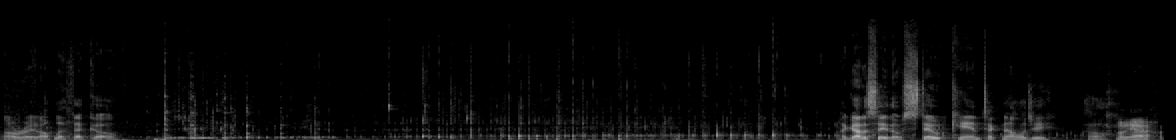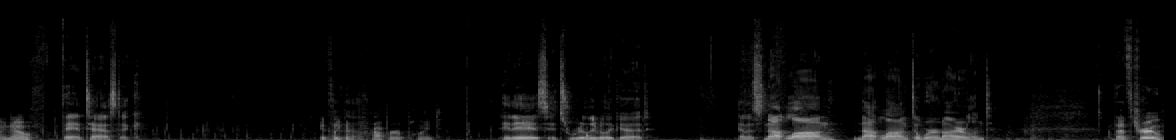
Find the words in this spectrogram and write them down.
All right. I'll let that go. I gotta say though, stout can technology, oh, Oh yeah, I know. fantastic. It's like a proper pint. It is. It's really, really good. And it's not long, not long till we're in Ireland, That's true.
